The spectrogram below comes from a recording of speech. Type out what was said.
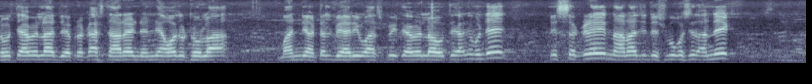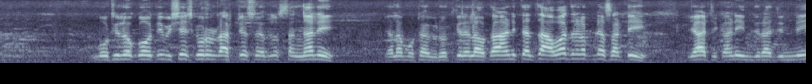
तर त्यावेळेला जयप्रकाश नारायण यांनी आवाज उठवला. मान्य अटल बिहारी वाजपेयी त्यावेळेला होते. आणि म्हणजे हे सगळे नानाजी देशमुख असे अनेक मोठी लोकं होती. विशेष करून राष्ट्रीय स्वयंसेवक संघाने याला मोठा विरोध केलेला होता. आणि त्यांचा आवाज रडपण्यासाठी या ठिकाणी इंदिराजींनी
